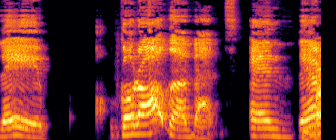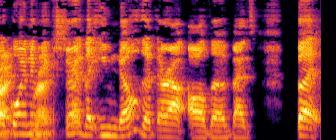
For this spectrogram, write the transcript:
they go to all the events and they're right, going to right. make sure that you know that they're at all the events. But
